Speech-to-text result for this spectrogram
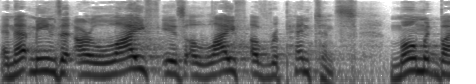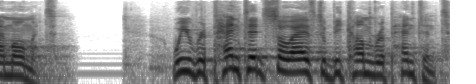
and that means that our life is a life of repentance, moment by moment. We repented so as to become repentant.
